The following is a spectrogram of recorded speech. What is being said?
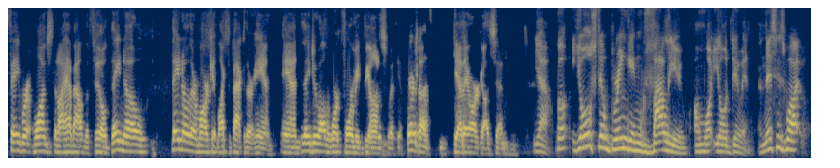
favorite ones that I have out in the field, they know they know their market like the back of their hand and they do all the work for me to be honest with you. They're gods yeah they are godsend yeah but you're still bringing value on what you're doing and this is what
